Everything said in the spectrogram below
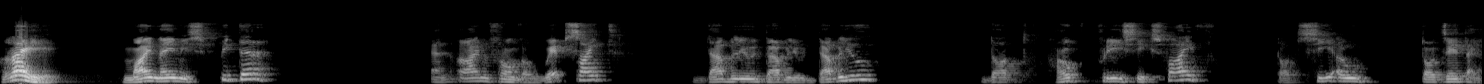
Hi, my name is Peter and I'm from the website www.hope365.co.za.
